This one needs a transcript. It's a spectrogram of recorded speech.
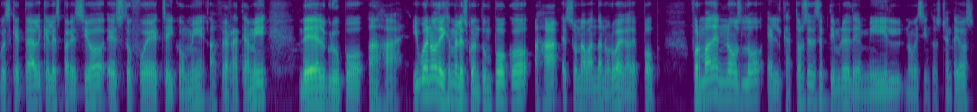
Pues ¿qué tal? ¿Qué les pareció? Esto fue Take On Me, Aférrate a mí, del grupo Aja. Y bueno, déjenme les cuento un poco. Aja es una banda noruega de pop, formada en Oslo el 14 de septiembre de 1982.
